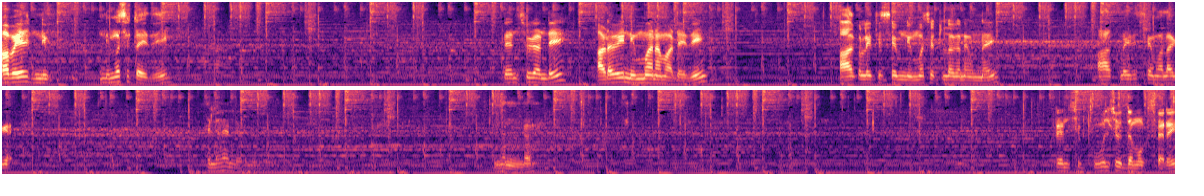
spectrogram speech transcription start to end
బాబాయ్ నిమ్మ చెట్టు ఇది ఫ్రెండ్స్ చూడండి అడవి నిమ్మ అన్నమాట ఇది. ఆకులు అయితే సేమ్ నిమ్మ చెట్టు లాగానే ఉన్నాయి. ఆకులు అయితే సేమ్ అలాగే. ఎలా వెళ్ళారు ఫ్రెండ్స్ పూలు పువ్వులు చూద్దాం ఒకసారి.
